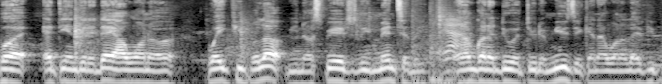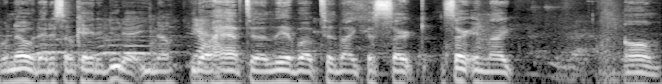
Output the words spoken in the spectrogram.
but at the end of the day, I want to wake people up, you know, spiritually, mentally, Yeah. and I'm gonna do it through the music. And I want to let people know that it's okay to do that. You know, you Yeah. don't have to live up to like the cert- certain like um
